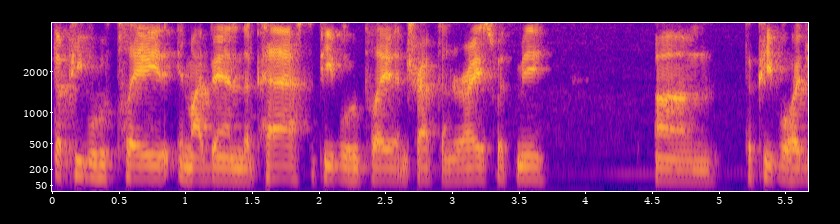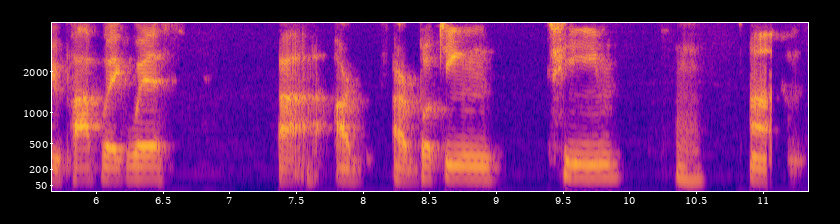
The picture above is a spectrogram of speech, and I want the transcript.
The people who played in my band in the past, the people who play in Trapped Under Ice with me, um, the people I do Pop Wig with, uh, our our booking team. Mm-hmm. Um,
